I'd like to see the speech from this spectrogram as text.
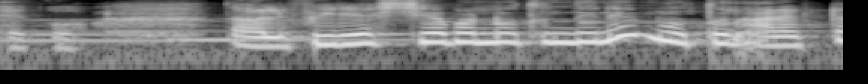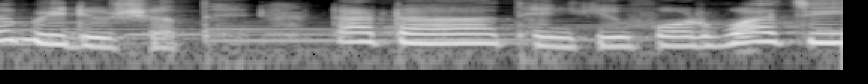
থেকো। তাহলে ফিরে আসছি আবার নতুন দিনে নতুন আরেকটা ভিডিওর সাথে। Tata thank you for watching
